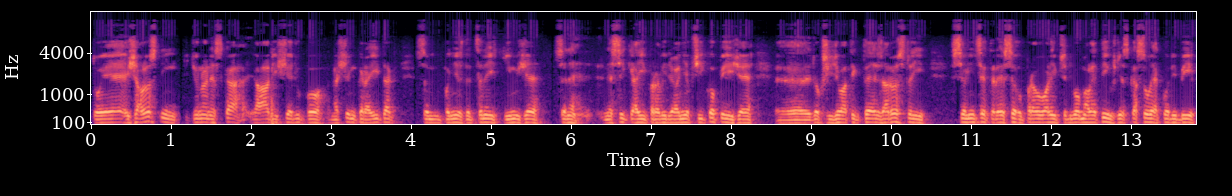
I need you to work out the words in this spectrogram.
to je žalostný. Teď ono dneska, já když jedu po našem kraji, tak jsem úplně zdecený tím, že se ne, nesykají pravidelně příkopy, že e, do křižovatek to je zarostlý. Silnice, které se opravovaly před dvěma lety, už dneska jsou jako kdyby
